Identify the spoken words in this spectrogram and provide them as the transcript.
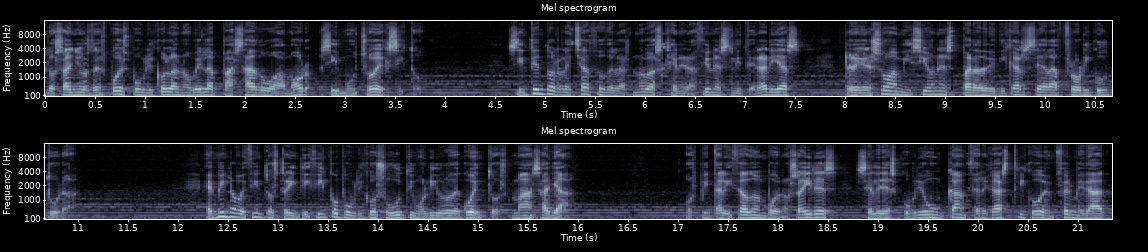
Dos años después publicó la novela Pasado Amor sin mucho éxito. Sintiendo el rechazo de las nuevas generaciones literarias, regresó a Misiones para dedicarse a la floricultura. En 1935 publicó su último libro de cuentos, Más allá. Hospitalizado en Buenos Aires, se le descubrió un cáncer gástrico, enfermedad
